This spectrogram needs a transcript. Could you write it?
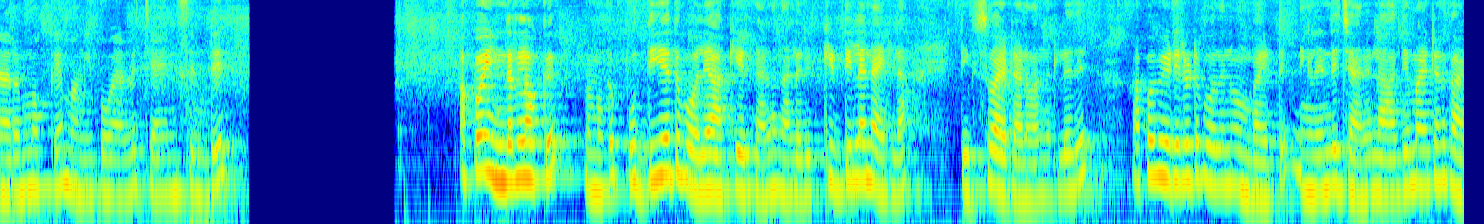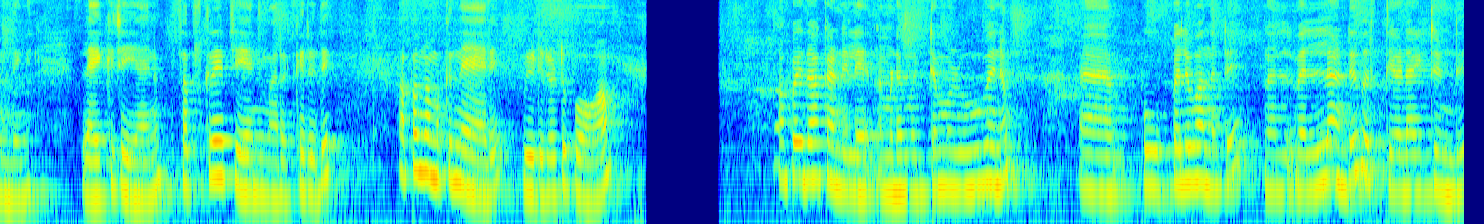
നിറമൊക്കെ മങ്ങിപ്പോകാനുള്ള ചാൻസ് ഉണ്ട്. അപ്പോൾ ഇന്റർലോക്ക് നമുക്ക് പുതിയതുപോലെ ആക്കിയെടുക്കാനുള്ള നല്ലൊരു കിഡിലനായിട്ടുള്ള ടിപ്സുമായിട്ടാണ് വന്നിട്ടുള്ളത്. അപ്പോൾ വീഡിയോയിലോട്ട് പോകുന്നതിന് മുമ്പായിട്ട് നിങ്ങൾ എന്റെ ചാനൽ ആദ്യമായിട്ടാണ് കാണുന്നതെങ്കിൽ ലൈക്ക് ചെയ്യാനും സബ്സ്ക്രൈബ് ചെയ്യാനും മറക്കരുത്. അപ്പം നമുക്ക് നേരെ വീഡിയോയിലോട്ട് പോകാം. അപ്പോൾ ഇതാ കണ്ടില്ലേ നമ്മുടെ മുറ്റം മുഴുവനും പൂപ്പൽ വന്നിട്ട് നല്ല വല്ലാണ്ട് വൃത്തികേടായിട്ടുണ്ട്.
